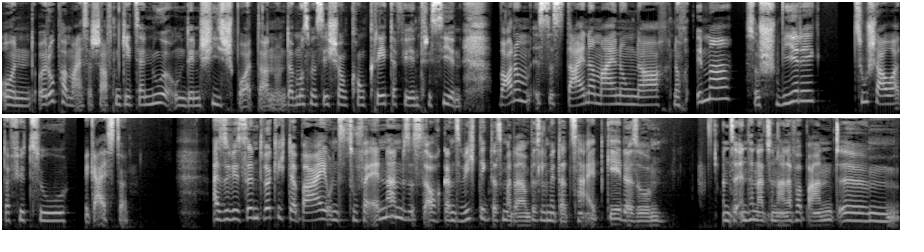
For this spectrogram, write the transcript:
und Europameisterschaften geht es ja nur um den Schießsport dann und da muss man sich schon konkret dafür interessieren. Warum ist es deiner Meinung nach noch immer so schwierig, Zuschauer dafür zu begeistern? Also wir sind wirklich dabei, uns zu verändern. Das ist auch ganz wichtig, dass man da ein bisschen mit der Zeit geht. Also unser internationaler Verband ähm,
